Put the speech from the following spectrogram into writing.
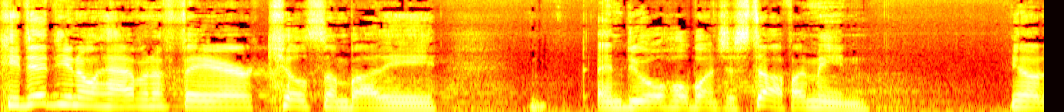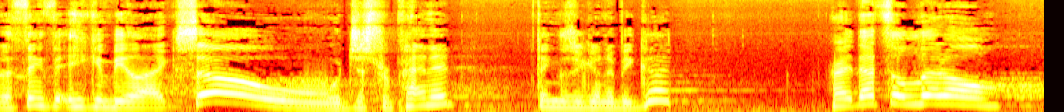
he did, you know, have an affair, kill somebody, and do a whole bunch of stuff. I mean, you know, to think that he can be like, so, just repented, things are going to be good. Right? That's a little.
